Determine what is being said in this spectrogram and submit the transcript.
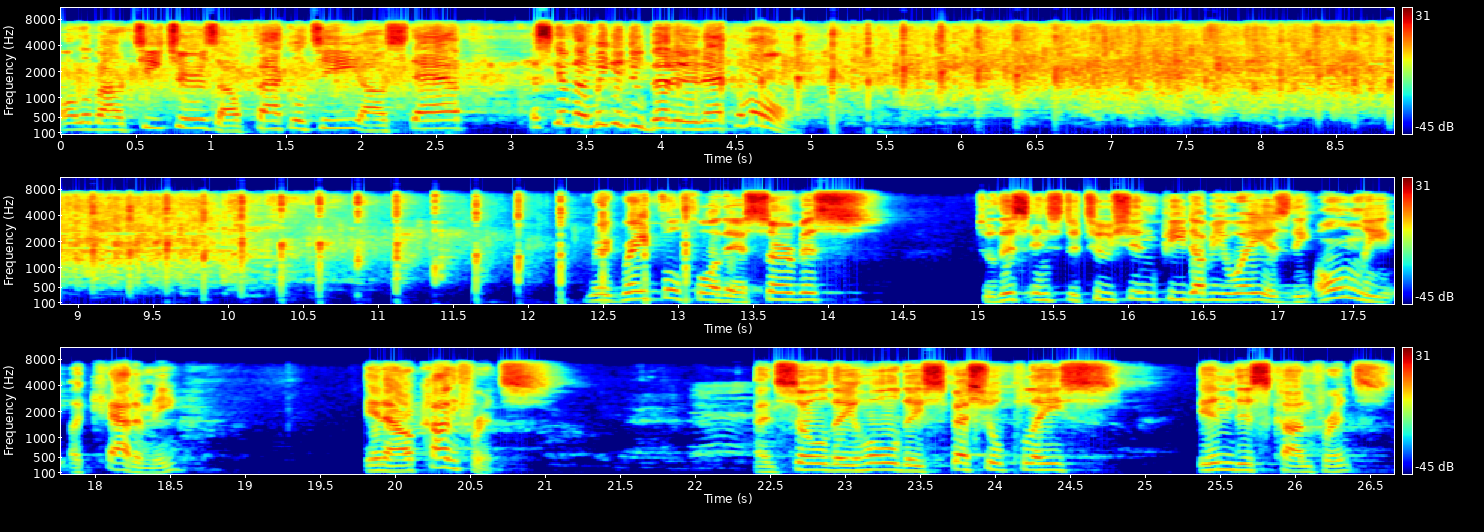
all of our teachers, our faculty, our staff. Let's give them, we can do better than that. Come on. We're grateful for their service to this institution. PWA is the only academy in our conference and so they hold a special place in this conference.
